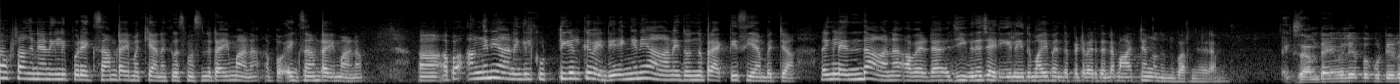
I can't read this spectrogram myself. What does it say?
ഡോക്ടർ അങ്ങനെയാണെങ്കിൽ ഇപ്പോൾ ഒരു എക്സാം ടൈമൊക്കെയാണ് ക്രിസ്മസിന്റെ ടൈമാണ് അപ്പോൾ എക്സാം ടൈമാണ് അപ്പോൾ അങ്ങനെയാണെങ്കിൽ കുട്ടികൾക്ക് വേണ്ടി എങ്ങനെയാണ് ഇതൊന്ന് പ്രാക്ടീസ് ചെയ്യാൻ പറ്റുക? അല്ലെങ്കിൽ എന്താണ് അവരുടെ ജീവിതചര്യയിൽ ഇതുമായി ബന്ധപ്പെട്ട് വരുത്തേണ്ട എന്നൊന്ന് പറഞ്ഞു തരാമോ? എക്സാം ടൈമിൽ ഇപ്പോൾ കുട്ടികൾ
